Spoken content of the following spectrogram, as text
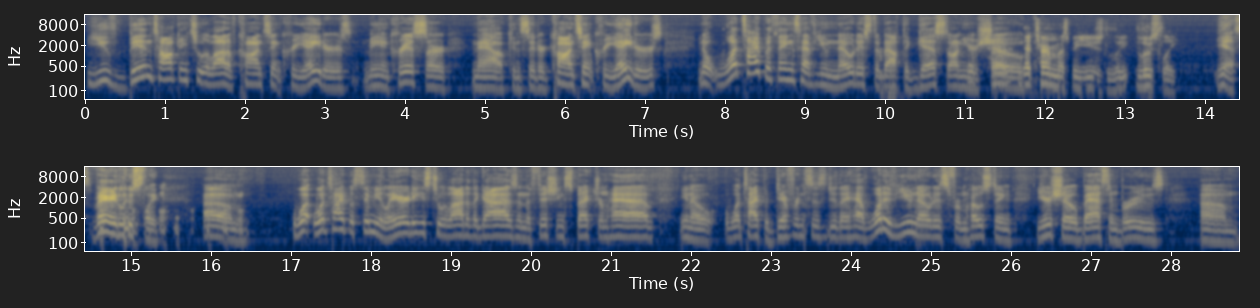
you've been talking to a lot of content creators, me and Chris are now considered content creators you know, what type of things have you noticed about the guests on your that show? Term, that term must be used lo- loosely. Yes, very loosely. um, what what type of similarities to a lot of the guys in the fishing spectrum have? You know, what type of differences do they have? What have you noticed from hosting your show, Bass and Brews, um,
